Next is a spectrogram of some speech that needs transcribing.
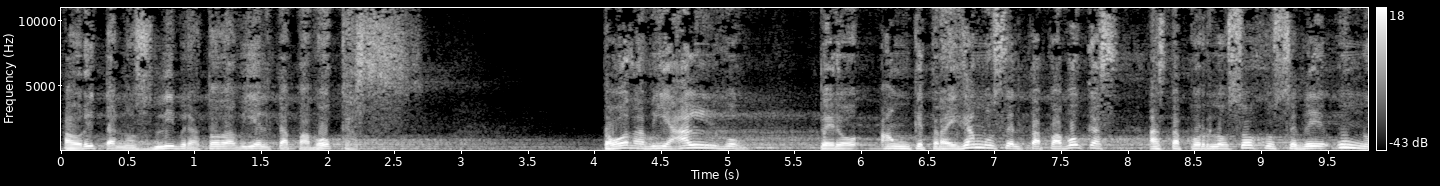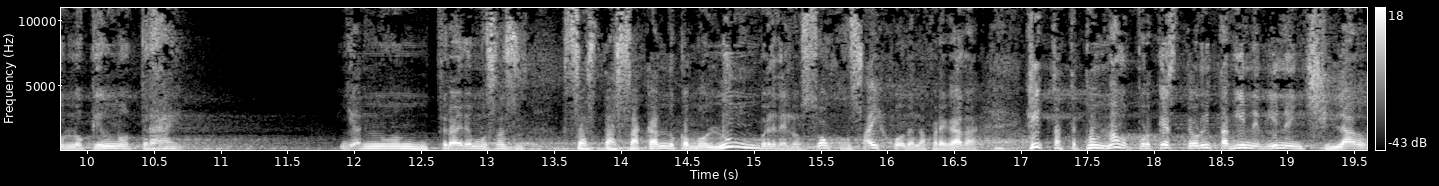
Ahorita nos libra todavía el tapabocas. Todavía algo. Pero aunque traigamos el tapabocas, hasta por los ojos se ve uno lo que uno trae. Ya no traeremos hasta sacando como lumbre de los ojos. Ay, hijo de la fregada. Quítate por un lado porque este ahorita viene bien enchilado.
